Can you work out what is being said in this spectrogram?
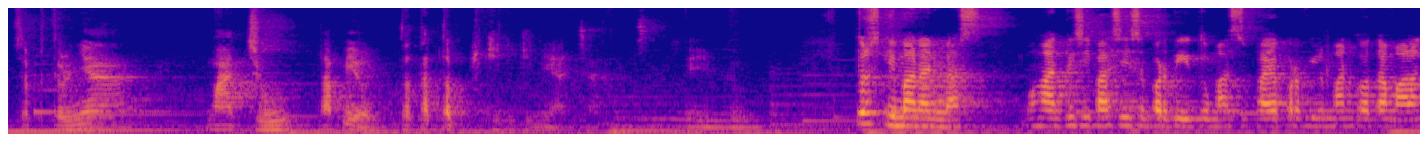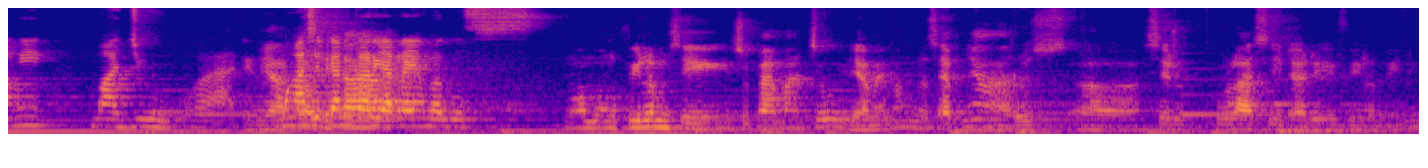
sebetulnya maju tapi ya tetap tetap gini-gini aja seperti itu Terus gimana nih, Mas? Mengantisipasi seperti itu, Mas, supaya perfilman Kota Malang ini maju. Waduh, Ya, menghasilkan karya-karya yang bagus. ngomong film sih supaya maju ya memang resepnya harus eh, sirkulasi dari film ini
